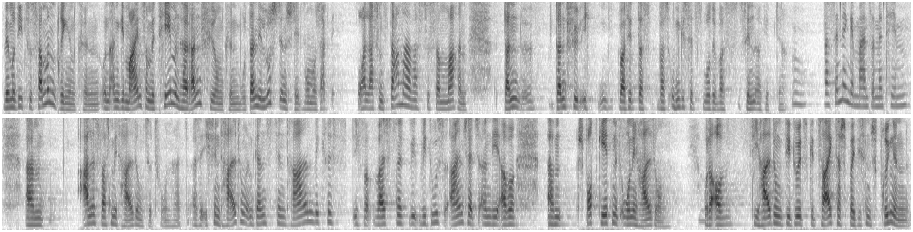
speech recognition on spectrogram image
Wenn wir die zusammenbringen können und an gemeinsame Themen heranführen können, wo dann eine Lust entsteht, wo man sagt, oh, lass uns da mal was zusammen machen, dann, dann fühle ich quasi das, was umgesetzt wurde, was Sinn ergibt. Ja. Mhm. Was sind denn gemeinsame Themen? Ähm, alles, was mit Haltung zu tun hat. Also ich finde Haltung einen ganz zentralen Begriff. Ich weiß nicht, wie, wie du es einschätzt, Andi, aber ähm, Sport geht nicht ohne Haltung. Oder auch die Haltung, die du jetzt gezeigt hast bei diesen Sprüngen.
